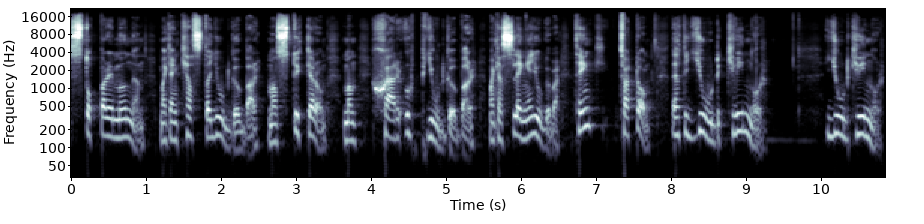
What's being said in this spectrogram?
stoppar det i munnen. Man kan kasta jordgubbar, man styckar dem, man skär upp jordgubbar. Man kan slänga jordgubbar. Tänk tvärtom, det heter jordkvinnor. Jordkvinnor.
